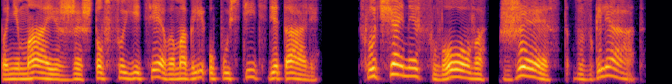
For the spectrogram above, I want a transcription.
Понимаешь же, что в суете вы могли упустить детали. Случайное слово, жест, взгляд.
